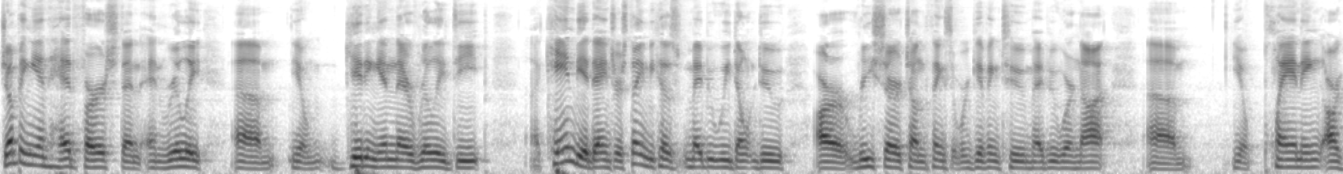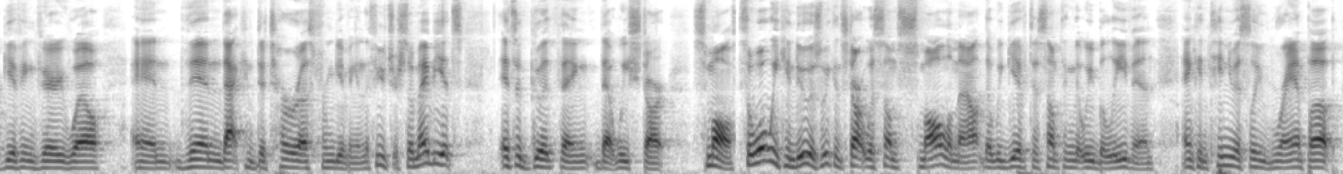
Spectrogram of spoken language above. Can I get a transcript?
jumping in head first and and really um, you know getting in there really deep uh, can be a dangerous thing because maybe we don't do our research on the things that we're giving to. Maybe we're not um, you know, planning our giving very well, and then that can deter us from giving in the future. So maybe it's it's a good thing that we start small. So what we can do is we can start with some small amount that we give to something that we believe in and continuously ramp up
